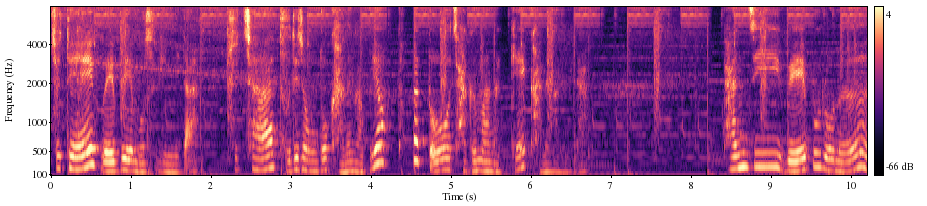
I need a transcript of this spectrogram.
주택 외부의 모습입니다. 주차 두 대 정도 가능하고요. 텃밭도 자그마하게 가능합니다. 단지 외부로는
